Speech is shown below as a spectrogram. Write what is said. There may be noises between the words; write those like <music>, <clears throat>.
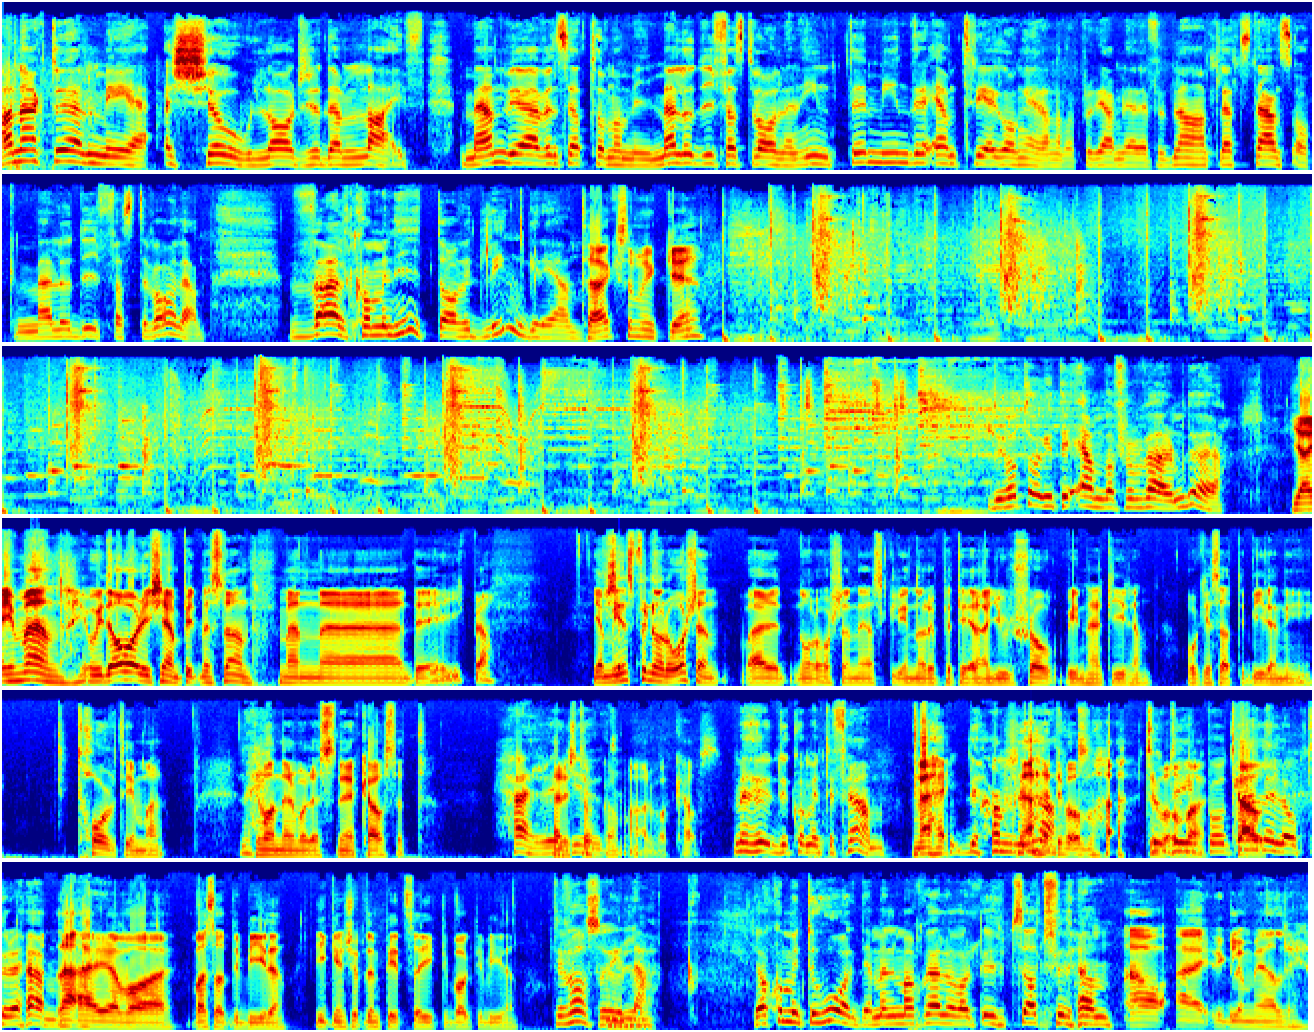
Han är aktuell med A Show Larger than Life. Men vi har även sett honom i Melodifestivalen inte mindre än tre gånger. Han har varit programledare för bland annat Let's Dance och Melodifestivalen. Välkommen hit David Lindgren. Tack så mycket. Du har tagit dig ända från Värmdö. Jajamän, och idag var det kämpigt med snön, men eh, det gick bra. Jag minns för några år sedan, var det några år sedan när jag skulle in och repetera en julshow vid den här tiden och jag satt i bilen i 12 timmar. Nej. Det var när det var det snökaoset Herregud. här i Stockholm. Ja, det var kaos. Men hur, du kom inte fram? Nej, <laughs> Det nej det var bara, det Tog du in på hotell kaos. eller åkte du hem? Nej, jag var, bara satt i bilen. Gick och köpte en pizza, gick tillbaka till bilen. Det var så illa. Mhm. Jag kommer inte ihåg det men man själv har varit utsatt för den. Ja, nej det glömmer jag aldrig.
